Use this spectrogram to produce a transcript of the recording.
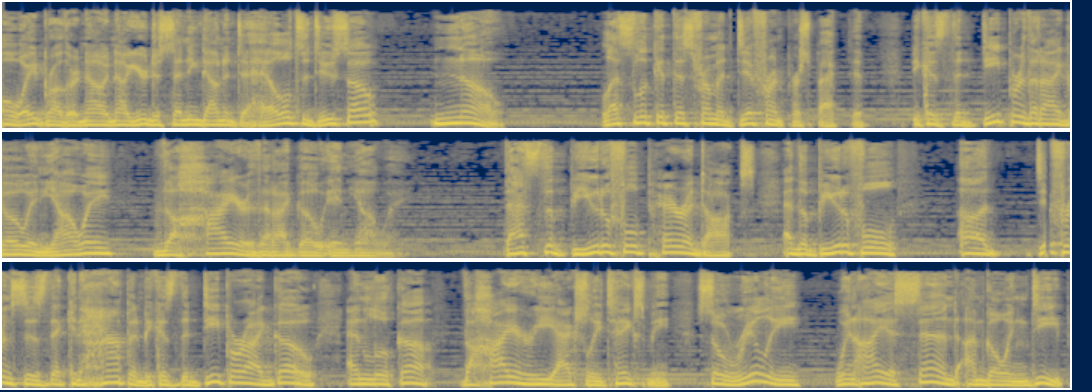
Oh, wait, brother, now, now you're descending down into hell to do so? No. Let's look at this from a different perspective because the deeper that I go in Yahweh, the higher that I go in Yahweh. That's the beautiful paradox and the beautiful uh, differences that can happen because the deeper I go and look up, the higher he actually takes me. So really, when I ascend, I'm going deep,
